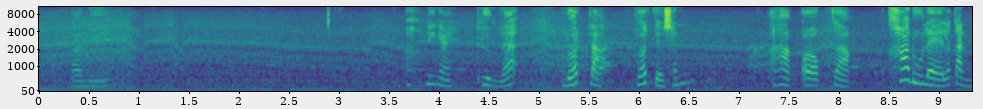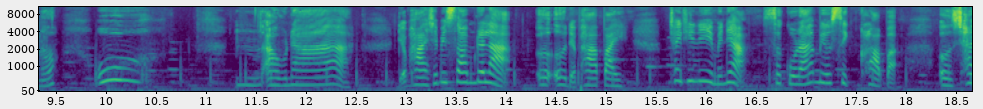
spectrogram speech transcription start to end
ๆ ตอนนี้ นี่ไง ถึงแล้ว รถล่ะ รถเดี๋ยวฉันหักออกจากค่าดูแลแล้วกันเนาะโอ้เอานะเดี๋ยวพาฉันไปซ่อมด้วยล่ะ เออเออเดี๋ยวพาไป ใช่ที่นี่ไหมเนี่ยสกุระมิวสิกคลับอะ เออ ใช่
